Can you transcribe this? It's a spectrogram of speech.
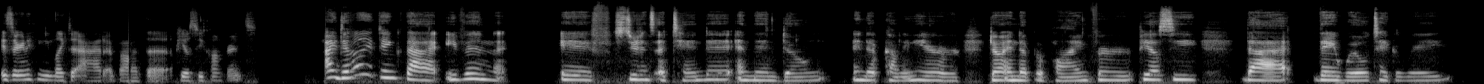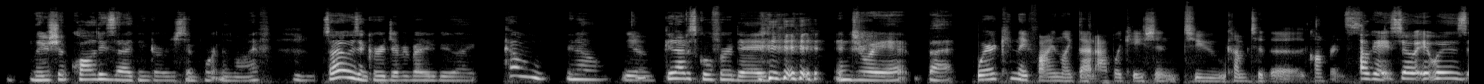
Is there anything you'd like to add about the PLC conference? I definitely think that even if students attend it and then don't end up coming here or don't end up applying for PLC, that they will take away leadership qualities that I think are just important in life. Mhm. So I always encourage everybody to be like, come, you know, Yeah. get out of school for a day, enjoy it. But Where can they find like that application to come to the conference? Okay, so it was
